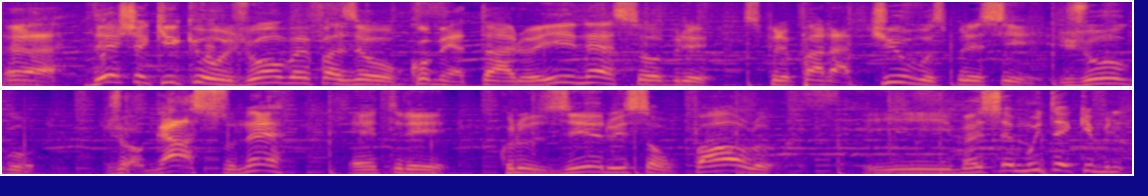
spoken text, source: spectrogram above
É, deixa aqui que o João vai fazer o comentário aí, né, sobre os preparativos para esse jogo, jogaço, né, entre Cruzeiro e São Paulo. E vai ser muito equilibrado.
